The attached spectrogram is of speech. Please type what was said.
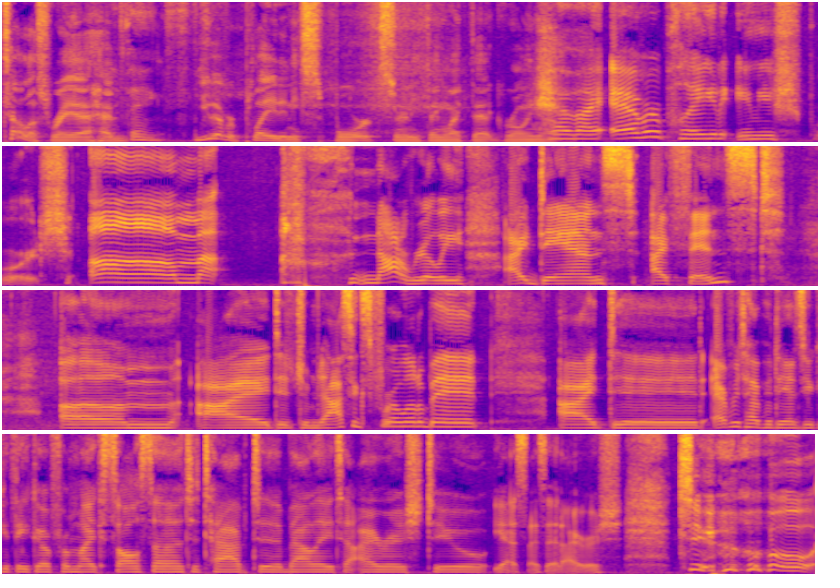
tell us, Rhea, have Thanks. you ever played any sports or anything like that growing up? Have I ever played any sports? Um, not really. I danced. I fenced. Um, I did gymnastics for a little bit. I did every type of dance you could think of, from like salsa to tap to ballet to Irish to yes, I said Irish to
